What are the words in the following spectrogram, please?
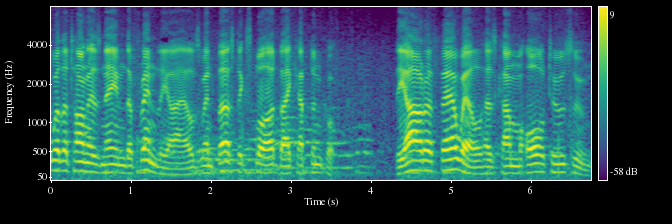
Well the Tongas named the Friendly Isles when first explored by Captain Cook. The hour of farewell has come all too soon.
